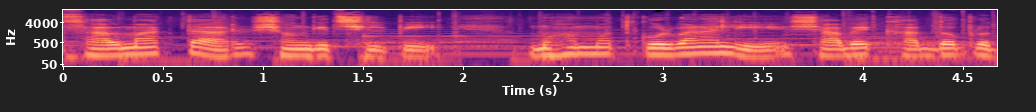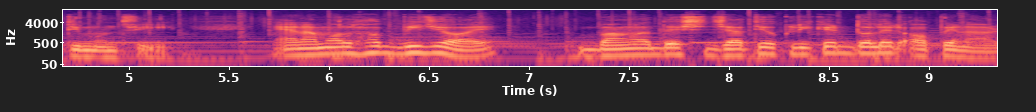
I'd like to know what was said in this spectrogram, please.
সালমা আক্তার, সংগীত শিল্পী। মুহাম্মদ কুরবান আলী, সাবেক খাদ্য প্রতিমন্ত্রী। এনামল হক বিজয়, বাংলাদেশ জাতীয় ক্রিকেট দলের ওপেনার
